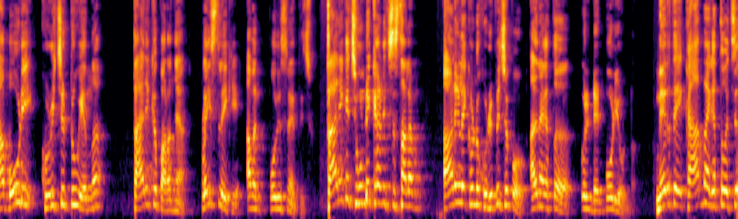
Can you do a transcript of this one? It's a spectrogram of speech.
ആ ബോഡി കുഴിച്ചിട്ടു എന്ന് താരിഖ് പറഞ്ഞ പ്ലേസിലേക്ക് അവൻ പോലീസിനെ എത്തിച്ചു. താരിഖ് ചൂണ്ടിക്കാണിച്ച സ്ഥലം ആളുകളെ കൊണ്ട് കുഴിപ്പിച്ചപ്പോൾ അതിനകത്ത് ഒരു ഡെഡ് ബോഡി ഉണ്ട്. നേരത്തെ കാറിനകത്ത് വെച്ച്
